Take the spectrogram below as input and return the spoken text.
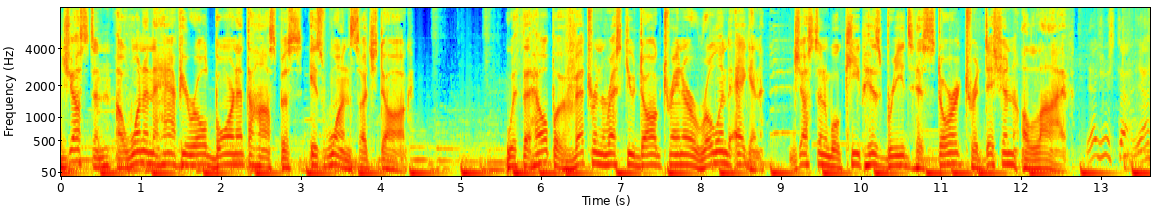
Justin, a one and a half year old born at the hospice, is one such dog. With the help of veteran rescue dog trainer Roland Egan, Justin will keep his breed's historic tradition alive. Yeah, just yeah.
